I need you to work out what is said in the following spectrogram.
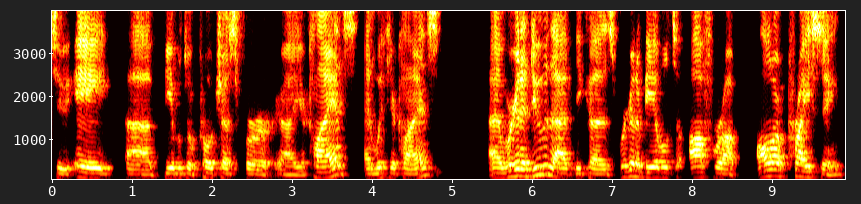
to a uh, be able to approach us for uh, your clients and with your clients, and we're going to do that because we're going to be able to offer up all our pricing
